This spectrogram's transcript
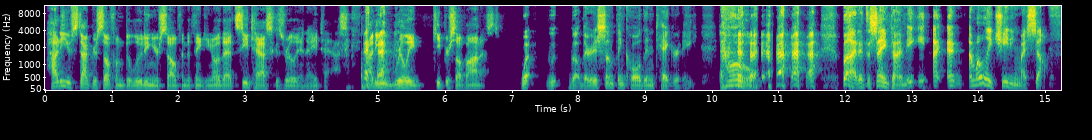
how do you stop yourself from deluding yourself into thinking, "Oh, that C task is really an A task"? How do you really keep yourself honest? What? Well, there is something called integrity. Oh. but at the same time, I, am only cheating myself.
